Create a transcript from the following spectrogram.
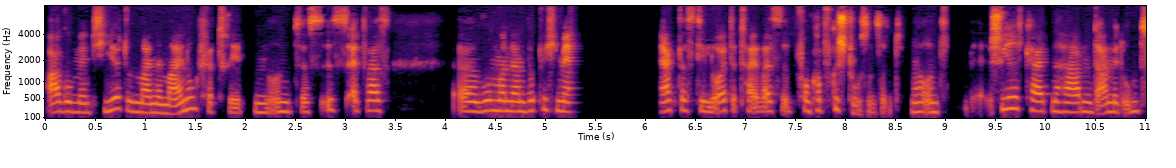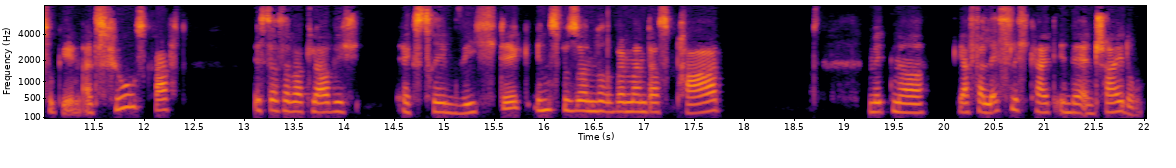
argumentiert und meine Meinung vertreten. Und das ist etwas, äh, wo man dann wirklich merkt, dass die Leute teilweise vom Kopf gestoßen sind ne, und Schwierigkeiten haben, damit umzugehen. Als Führungskraft ist das aber, glaube ich, extrem wichtig, insbesondere wenn man das paart mit einer ja, Verlässlichkeit in der Entscheidung,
